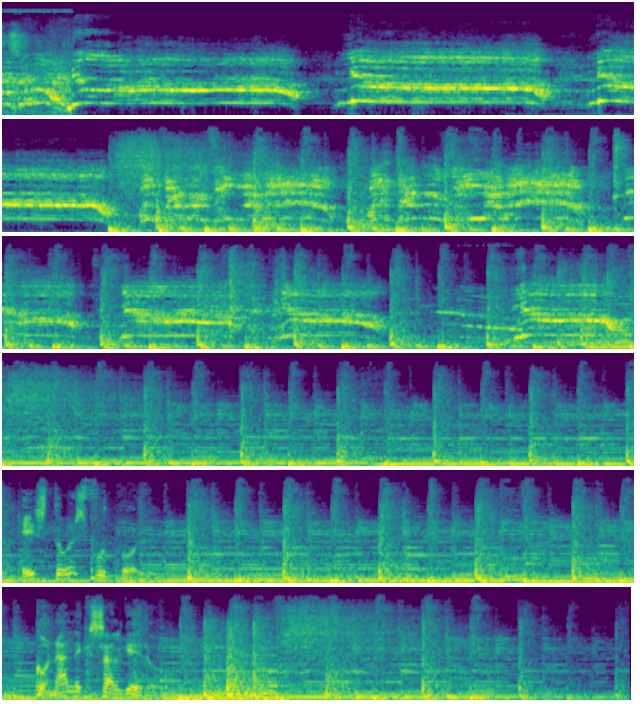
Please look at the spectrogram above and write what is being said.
a su gol. ¡No! Esto es fútbol. Con Alex Salguero.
